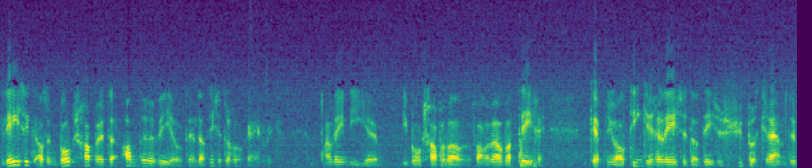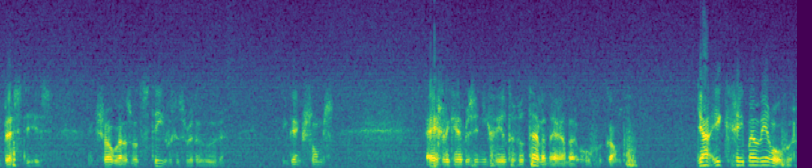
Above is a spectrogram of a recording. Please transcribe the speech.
Die lees ik als een boodschap uit de andere wereld. En dat is het toch ook eigenlijk. Alleen die... Uh, die boodschappen vallen wel wat tegen. Ik heb nu al tien keer gelezen dat deze supercrème de beste is. Ik zou wel eens wat stevigers willen worden. Ik denk soms, eigenlijk hebben ze niet veel te vertellen daar aan de overkant. Ja, ik geef me weer over.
